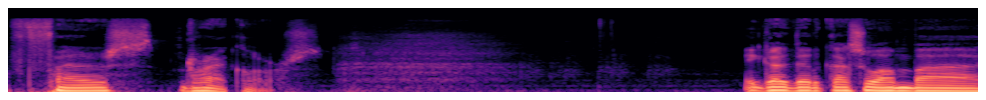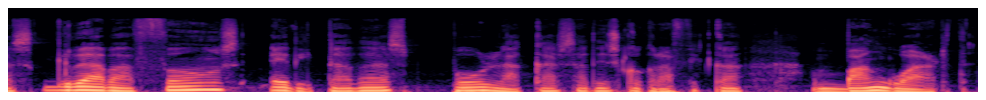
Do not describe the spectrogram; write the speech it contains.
First Records. En calquer caso, ambas grabazóns editadas pola casa discográfica Vanguard.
